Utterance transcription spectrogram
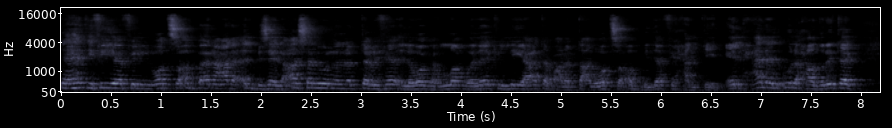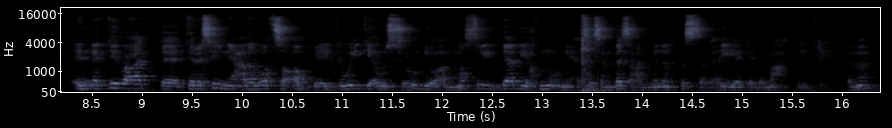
تهاتي فيا في الواتساب أنا على قلبي زي العسل وأنا لا أبتغي فيها إلا وجه الله ولكن لي عتب على بتاع الواتساب ده في حالتين. الحالة الأولى حضرتك إنك تبعت تراسلني على الواتساب الكويتي أو السعودي أو المصري ده بيخنقني أساسا بزعل من القصة دهيت يا جماعة الخير تمام؟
